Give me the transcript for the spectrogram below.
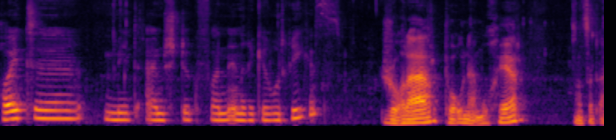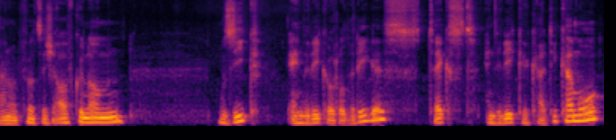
Heute mit einem Stück von Enrique Rodriguez. Llorar por una mujer, 1941 aufgenommen. Musik Enrique Rodriguez, Text Enrique Cadicamo.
